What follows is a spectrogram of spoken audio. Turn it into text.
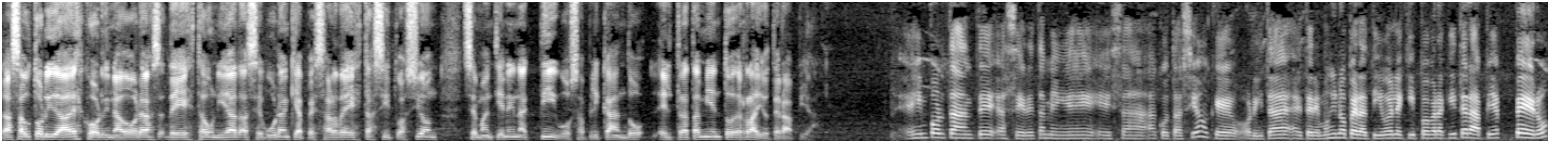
Las autoridades coordinadoras de esta unidad aseguran que a pesar de esta situación se mantienen activos aplicando el tratamiento de radioterapia. Es importante hacer también eh, esa acotación, que ahorita eh, tenemos inoperativo el equipo de braquiterapia, pero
